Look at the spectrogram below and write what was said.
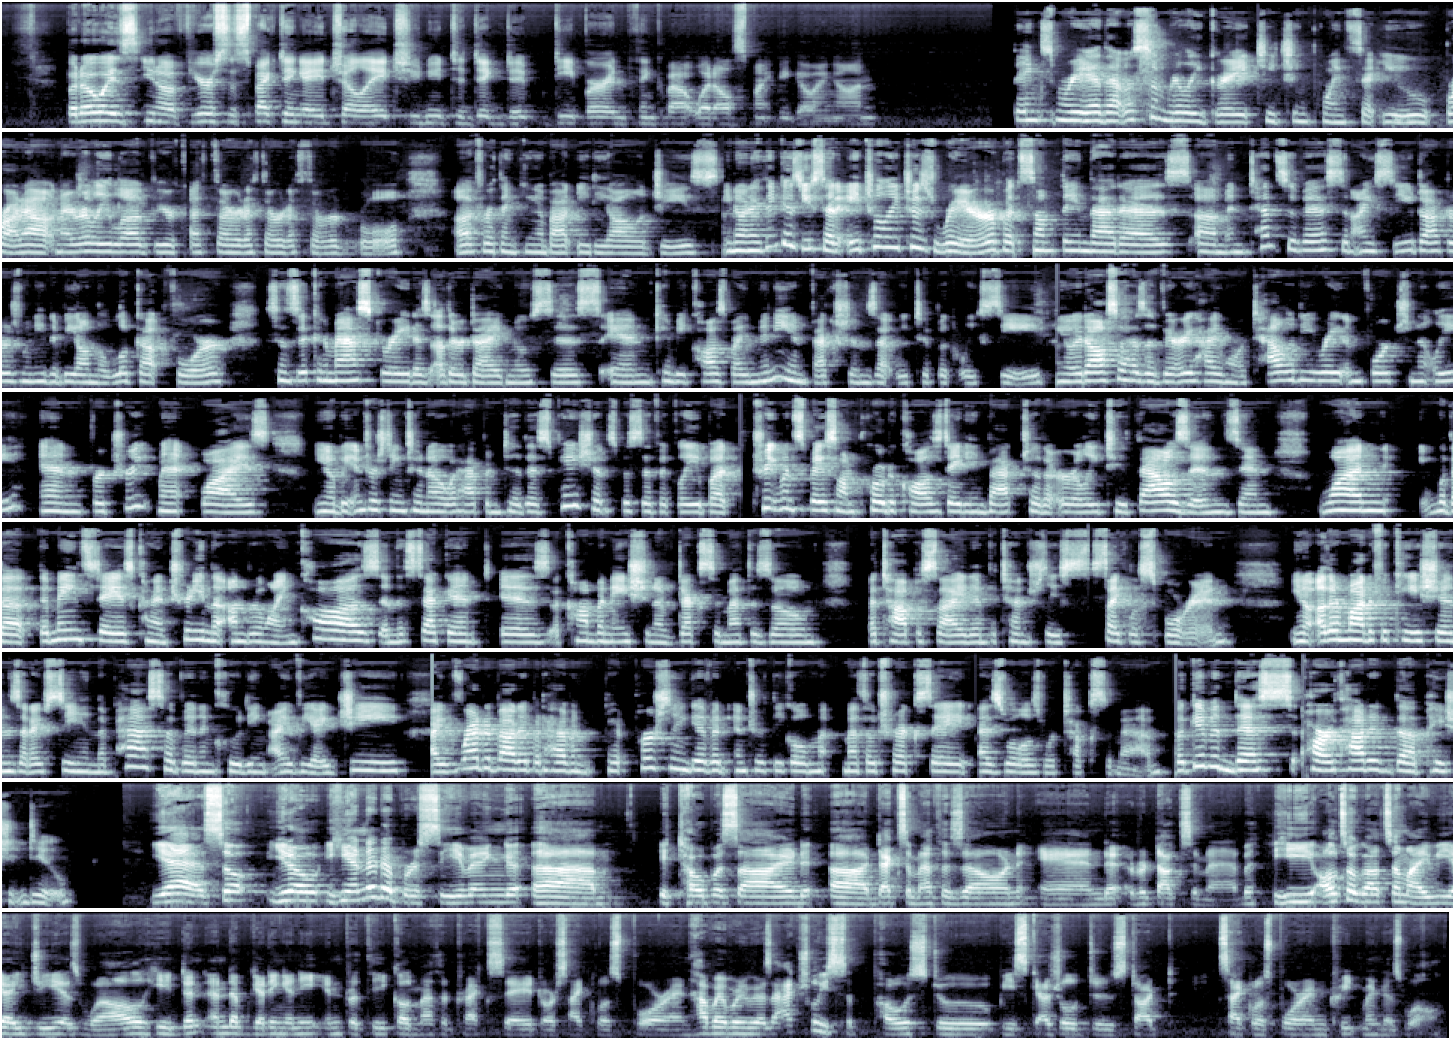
But always, you know, if you're suspecting HLH, you need to dig d- deeper and think about what else might be going on. Thanks, Maria. That was some really great teaching points that you brought out. And I really love your a third, a third, a third rule uh, for thinking about etiologies. You know, and I think, as you said, HLH is rare, but something that as um, intensivists and ICU doctors, we need to be on the lookout for since it can masquerade as other diagnosis and can be caused by many infections that we typically see. You know, it also has a very high mortality rate, unfortunately. And for treatment wise, you know, it'd be interesting to know what happened to this patient specifically, but treatments based on protocols dating back to the early 2000s thousands. And one, the, the mainstay is kind of treating the underlying cause, and the second is a combination of dexamethasone, etoposide, and potentially cyclosporin. You know, other modifications that I've seen in the past have been including IVIG. I've read about it, but haven't personally given intrathecal methotrexate as well as rituximab. But given this, Parth, how did the patient do? Yeah, so you know he ended up receiving um, etoposide, uh, dexamethasone, and rituximab. He also got some IVIG as well. He didn't end up getting any intrathecal methotrexate or cyclosporin. However, he was actually supposed to be scheduled to start cyclosporin treatment as well.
